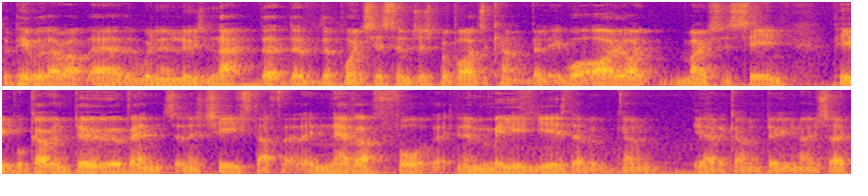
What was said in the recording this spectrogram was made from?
the people that are up there that are winning and losing. That the, the the point system just provides accountability. What I like most is seeing people go and do events and achieve stuff that they never thought that in a million years they would go and be able to go and do. You know, so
